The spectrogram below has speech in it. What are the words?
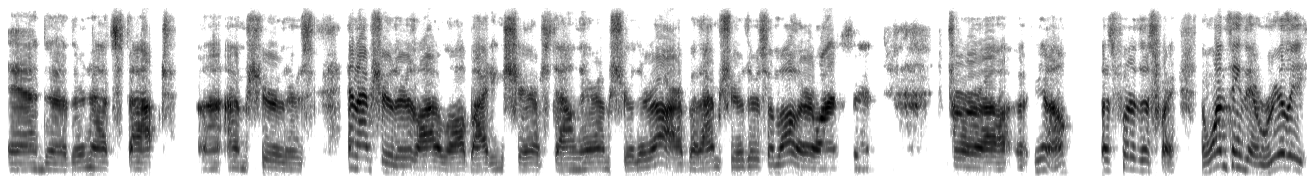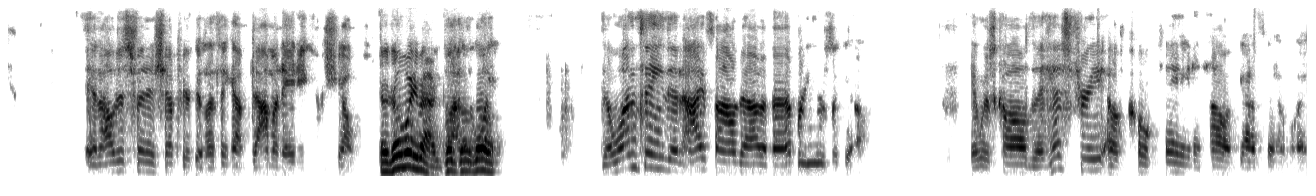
and uh, they're not stopped uh, I'm sure there's, and I'm sure there's a lot of law-abiding sheriffs down there. I'm sure there are, but I'm sure there's some other ones that, for uh, you know, let's put it this way: the one thing that really, and I'll just finish up here because I think I'm dominating your show. No, don't worry about it. Go, go, go. Way, the one thing that I found out about years ago, it was called the history of cocaine and how it got that way.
